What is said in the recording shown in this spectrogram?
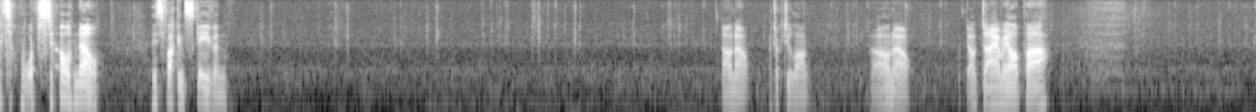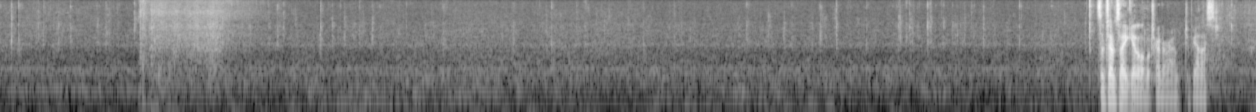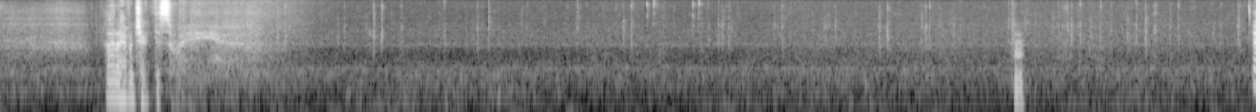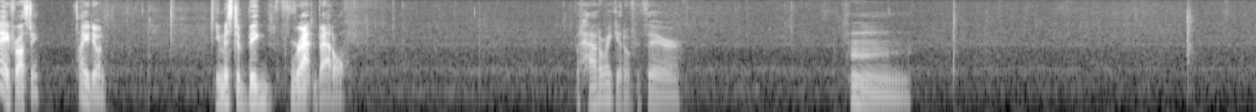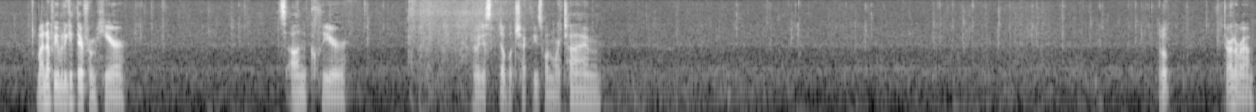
It's a warp stone. Oh no. He's fucking Skaven. Oh no. I took too long. Oh no. Don't die on me, ol' Pa. Sometimes I get a little turnaround, to be honest. And I haven't checked this way. Hmm. Hey, Frosty. How you doing? You missed a big rat battle. But how do I get over there? Hmm. Might not be able to get there from here. It's unclear. Let me just double check these one more time. Oh, turn around.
